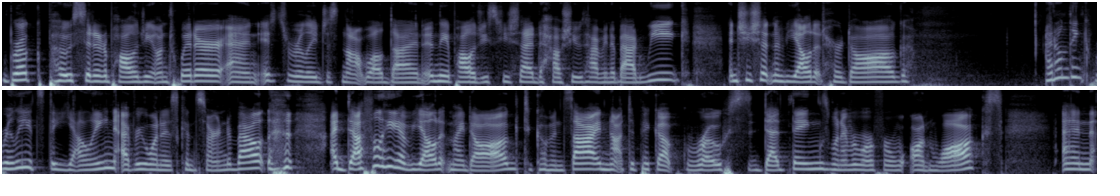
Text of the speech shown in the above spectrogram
Brooke posted an apology on Twitter, and it's really just not well done. In the apology, she said how she was having a bad week and she shouldn't have yelled at her dog. I don't think really it's the yelling everyone is concerned about. I definitely have yelled at my dog to come inside, not to pick up gross dead things whenever we're for, on walks. And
